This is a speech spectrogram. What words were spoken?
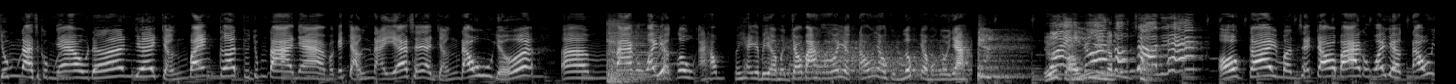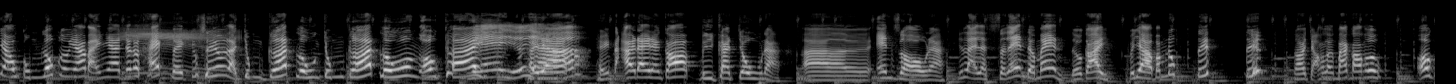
chúng ta sẽ cùng nhau đến với trận bán kết của chúng ta nha. Và cái trận này á sẽ là trận đấu giữa ba con quái vật luôn. À không bây giờ bây giờ mình cho ba con quái vật đấu nhau cùng lúc nha mọi người nha. Chứ còn cái gì nữa? không sợ gì Ok, mình sẽ cho ba con quái vật đấu nhau cùng lúc luôn nha các bạn nha Cho nó khác biệt chút xíu là chung kết luôn, chung kết luôn Ok. Dữ Thì à, hiện tại ở đây đang có Pikachu nè, à, Enzo nè Với lại là Slenderman Được rồi, bây giờ bấm nút tiếp, tiếp Rồi chọn lần ba con luôn. Ok,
